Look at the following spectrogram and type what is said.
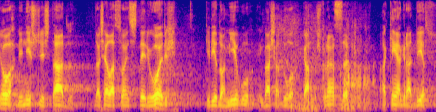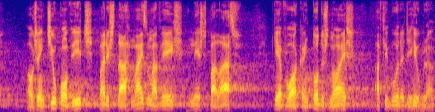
Senhor Ministro de Estado das Relações Exteriores, querido amigo, embaixador Carlos França, a quem agradeço ao gentil convite para estar mais uma vez neste palácio que evoca em todos nós a figura de Rio Branco.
